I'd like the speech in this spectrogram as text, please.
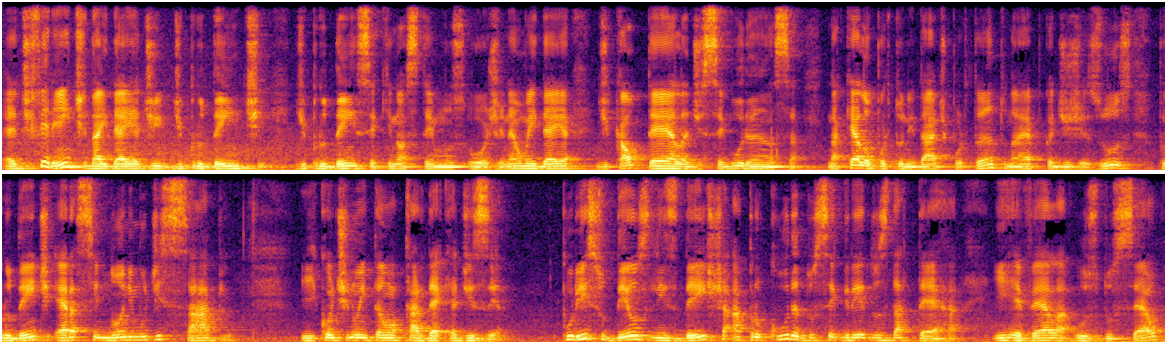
é diferente da ideia de, de prudente, de prudência que nós temos hoje, né? Uma ideia de cautela, de segurança. Naquela oportunidade, portanto, na época de Jesus, prudente era sinônimo de sábio. E continua então Kardec a dizer: Por isso Deus lhes deixa a procura dos segredos da terra e revela os do céu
